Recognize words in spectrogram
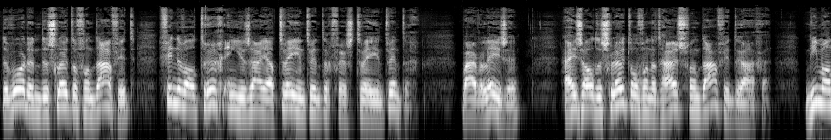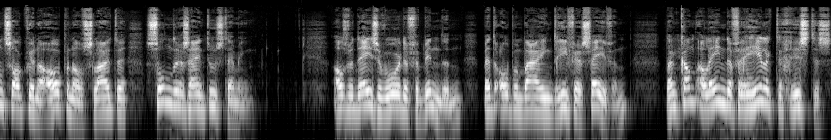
De woorden de sleutel van David vinden we al terug in Jesaja 22 vers 22, waar we lezen: Hij zal de sleutel van het huis van David dragen. Niemand zal kunnen openen of sluiten zonder zijn toestemming. Als we deze woorden verbinden met Openbaring 3 vers 7, dan kan alleen de verheerlijkte Christus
